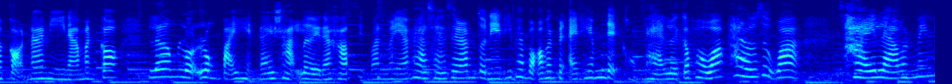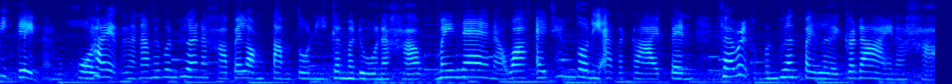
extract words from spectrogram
มาก่อนหน้านี้นะ มันก็เริ่มลดลงไปเห็นได้ชัดเลยนะคะ 10 วันวันนี้แพรใช้เซรั่มตัวนี้ที่แพรบอกว่ามันเป็นไอเทมเด็ดของแพรเลยก็เพราะว่าแพรรู้สึกว่าใช้แล้วมันไม่มีกลิ่นอะ คนพรอยากจะแนะนำให้เพื่อนๆนะคะ ไปลองตำตัวนี้กันมาดูนะคะ ไม่แน่นะว่าไอเทมตัวนี้อาจจะกลายเป็นเฟเวอร์ของเพื่อนๆไปเลยก็ได้นะคะ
